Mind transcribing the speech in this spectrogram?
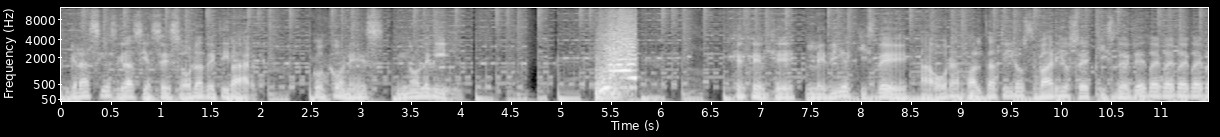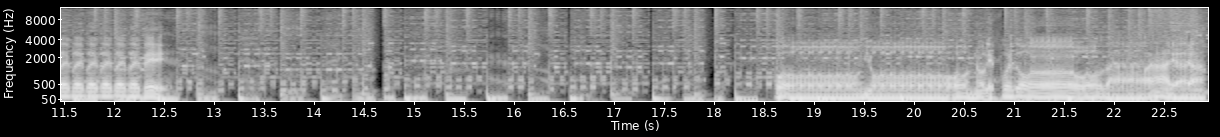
gracias gracias es hora de tirar. Cojones, no le di. Jejeje, le di XD, ahora falta tiros varios XD. Coño, no le puedo dar.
